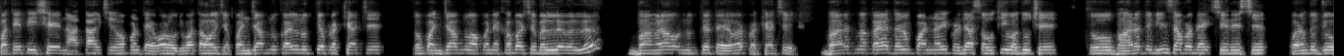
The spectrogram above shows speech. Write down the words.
પતેતી છે, નાતાલ છે, એવા પણ તહેવારો ઉજવાતા હોય છે. પંજાબનું કયું નૃત્ય પ્રખ્યાત છે? તો પંજાબનું આપણને ખબર છે, બલ્લે બલ્લે ભાંગડા નૃત્ય તહેવાર પ્રખ્યાત છે. ભારતમાં કયા ધર્મ પાડનારી પ્રજા સૌથી વધુ છે? તો ભારત એ બિનસાંપ્રદાયિક દેશ છે. પરંતુ જો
